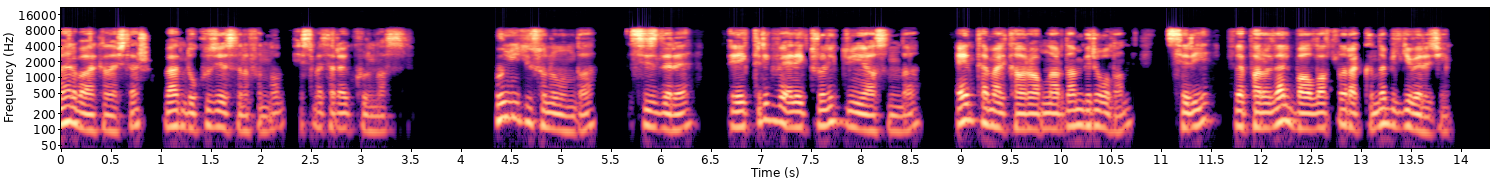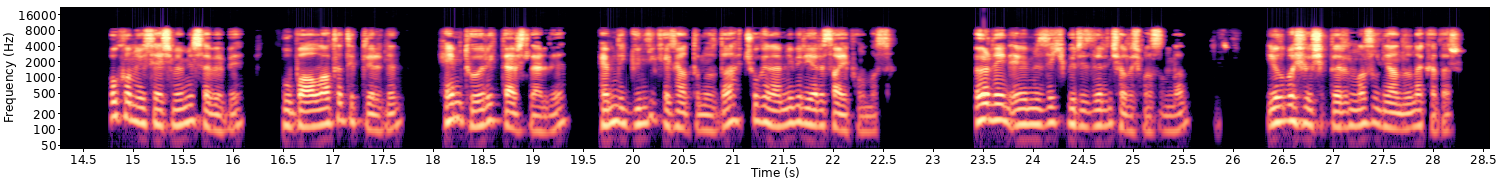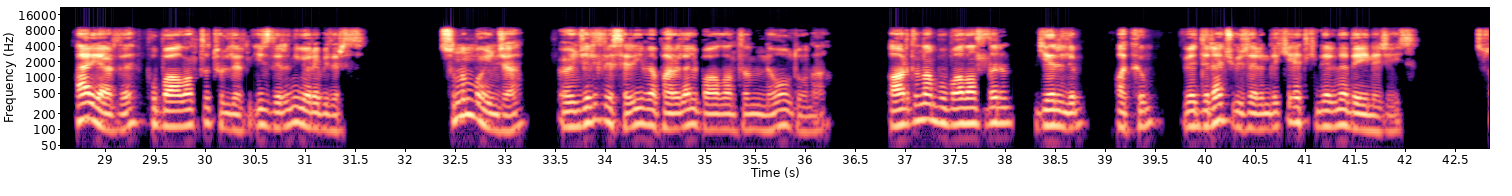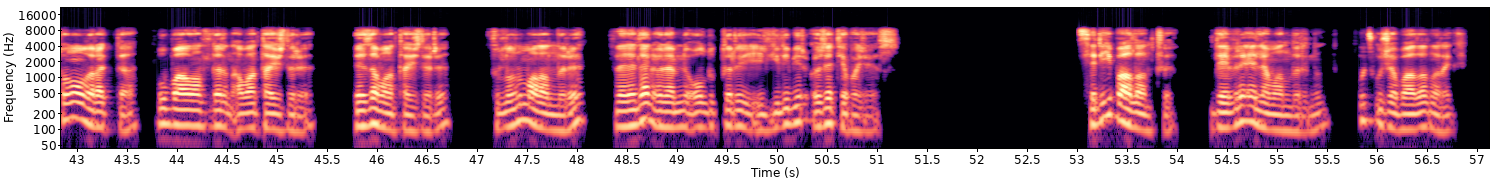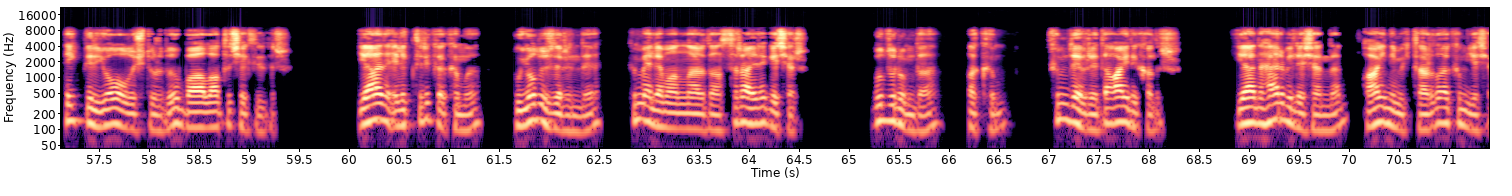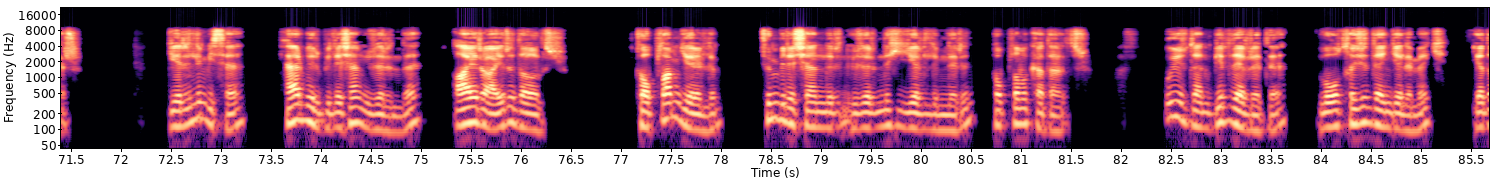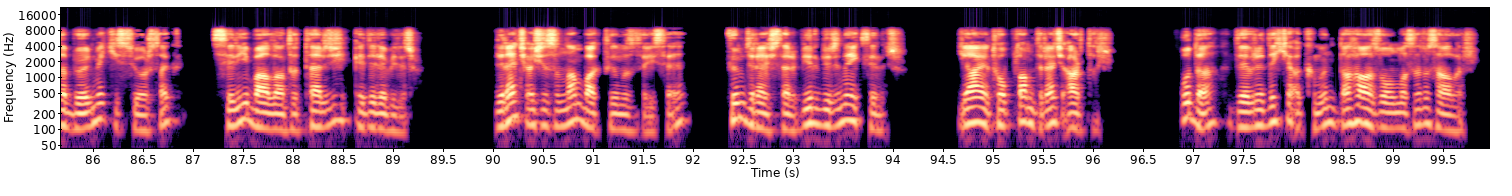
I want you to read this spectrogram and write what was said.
Merhaba arkadaşlar, ben 9Y sınıfından İsmet Eren Kurnaz. Bugünkü sunumumda sizlere elektrik ve elektronik dünyasında en temel kavramlardan biri olan seri ve paralel bağlantılar hakkında bilgi vereceğim. Bu konuyu seçmemin sebebi bu bağlantı tiplerinin hem teorik derslerde hem de günlük yaşantımızda çok önemli bir yere sahip olması. Örneğin evimizdeki prizlerin çalışmasından yılbaşı ışıklarının nasıl yandığına kadar her yerde bu bağlantı türlerinin izlerini görebiliriz. Sunum boyunca öncelikle seri ve paralel bağlantının ne olduğuna, ardından bu bağlantıların gerilim, akım ve direnç üzerindeki etkilerine değineceğiz. Son olarak da bu bağlantıların avantajları, dezavantajları, kullanım alanları ve neden önemli oldukları ile ilgili bir özet yapacağız. Seri bağlantı, devre elemanlarının uç uca bağlanarak tek bir yol oluşturduğu bağlantı şeklidir. Yani elektrik akımı bu yol üzerinde tüm elemanlardan sırayla geçer. Bu durumda akım tüm devrede aynı kalır. Yani her bileşenden aynı miktarda akım geçer. Gerilim ise her bir bileşen üzerinde ayrı ayrı dağılır. Toplam gerilim tüm bileşenlerin üzerindeki gerilimlerin toplamı kadardır. Bu yüzden bir devrede voltajı dengelemek ya da bölmek istiyorsak seri bağlantı tercih edilebilir. Direnç açısından baktığımızda ise tüm dirençler birbirine eklenir. Yani toplam direnç artar. Bu da devredeki akımın daha az olmasını sağlar.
